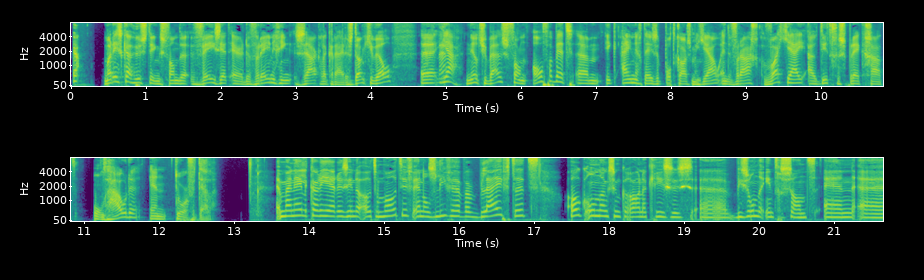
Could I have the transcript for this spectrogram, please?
Ja. Mariska Hustings van de VZR, de Vereniging Zakelijke Rijders. Dankjewel. Uh, ja, Neeltje Buis van Alphabet. Um, ik eindig deze podcast met jou en de vraag wat jij uit dit gesprek gaat onthouden en doorvertellen. Mijn hele carrière is in de automotive en als liefhebber blijft het ook ondanks een coronacrisis uh, bijzonder interessant en uh,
